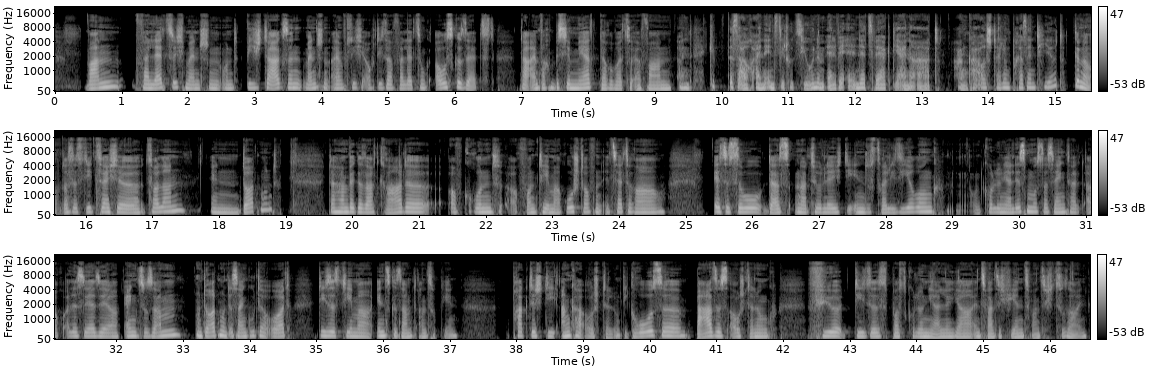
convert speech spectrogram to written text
wann verletze ich Menschen und wie stark sind Menschen eigentlich auch dieser Verletzung ausgesetzt da einfach ein bisschen mehr darüber zu erfahren. Und gibt es auch eine Institution im LWL-Netzwerk, die eine Art Ankerausstellung präsentiert? Genau, das ist die Zeche Zollern in Dortmund. Da haben wir gesagt, gerade aufgrund auch von Thema Rohstoffen etc ist es so, dass natürlich die Industrialisierung und Kolonialismus, das hängt halt auch alles sehr, sehr eng zusammen. Und Dortmund ist ein guter Ort, dieses Thema insgesamt anzugehen. Praktisch die Ankerausstellung, die große Basisausstellung für dieses postkoloniale Jahr in 2024 zu sein.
